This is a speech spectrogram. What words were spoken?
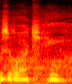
Who's watching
